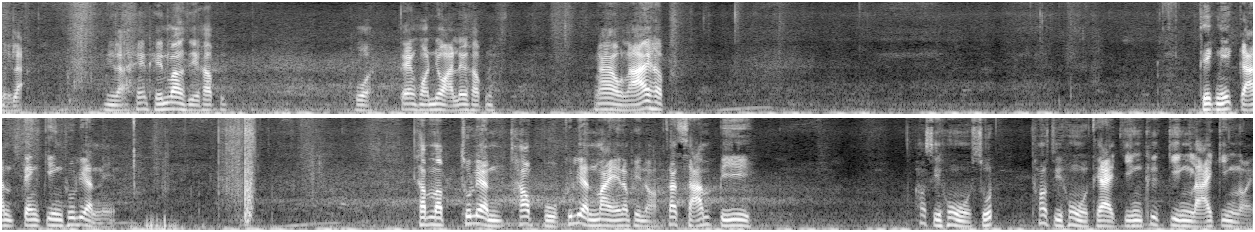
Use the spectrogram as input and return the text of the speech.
นี่ละนี่ละเห็นเห็นว่างสิครับัวแตงหอนหยอดเลยครับง่าขอร้ายครับ เทคนิคการแตงกิ่งทุเรียนนี่ทำมาทุเรียนเท่าปลูกทุเรียนใหม่นะพี่น้องถ้าสามปีเท่าสีหูสุดเท่าสีหูแท้จริงคือกิ่งหลายกิ่งหน่อย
